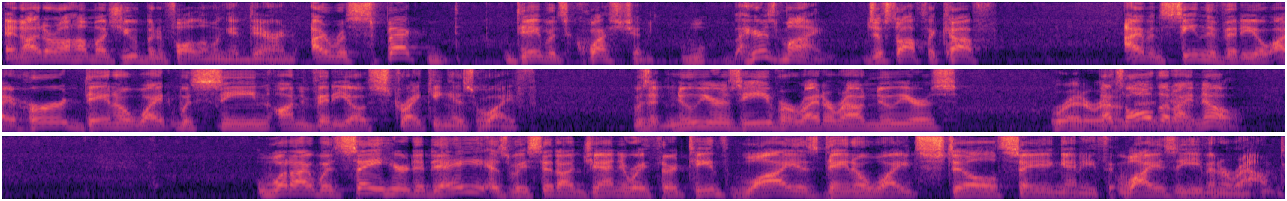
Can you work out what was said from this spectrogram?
And I don't know how much you've been following it, Darren. I respect David's question. Here's mine, just off the cuff. I haven't seen the video. I heard Dana White was seen on video striking his wife. Was it New Year's Eve or right around New Year's? Right around. That's all then, that yeah. I know. What I would say here today, as we sit on January 13th, why is Dana White still saying anything? Why is he even around?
